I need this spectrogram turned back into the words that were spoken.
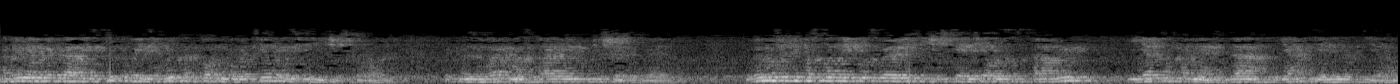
Например, когда вы испытываете выход тонкого тела из физического, так называемое астральное путешествие. Вы можете посмотреть на свое физическое тело со стороны и ясно понять, да, я отделен от тела.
